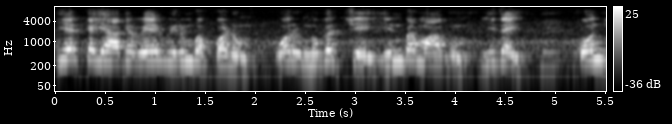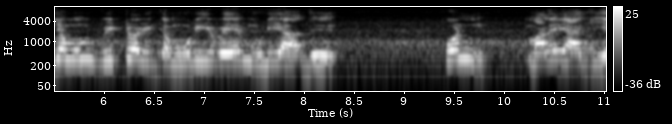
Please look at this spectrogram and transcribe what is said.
இயற்கையாகவே விரும்பப்படும் ஒரு நுகர்ச்சி இன்பமாகும். இதை கொஞ்சமும் விட்டொழிக்க முடியவே முடியாது. பொன் மலையாகிய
